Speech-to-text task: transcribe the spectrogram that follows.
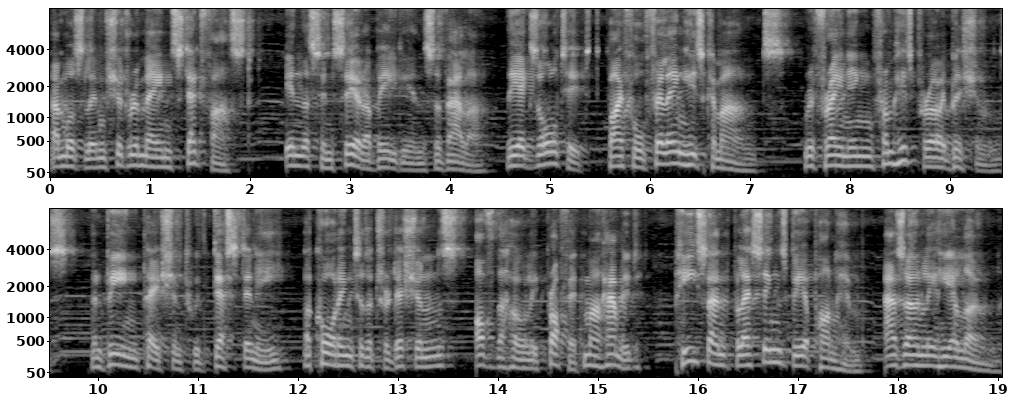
a Muslim should remain steadfast in the sincere obedience of Allah, the Exalted, by fulfilling His commands, refraining from His prohibitions, and being patient with destiny, according to the traditions of the Holy Prophet Muhammad, peace and blessings be upon him, as only he alone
